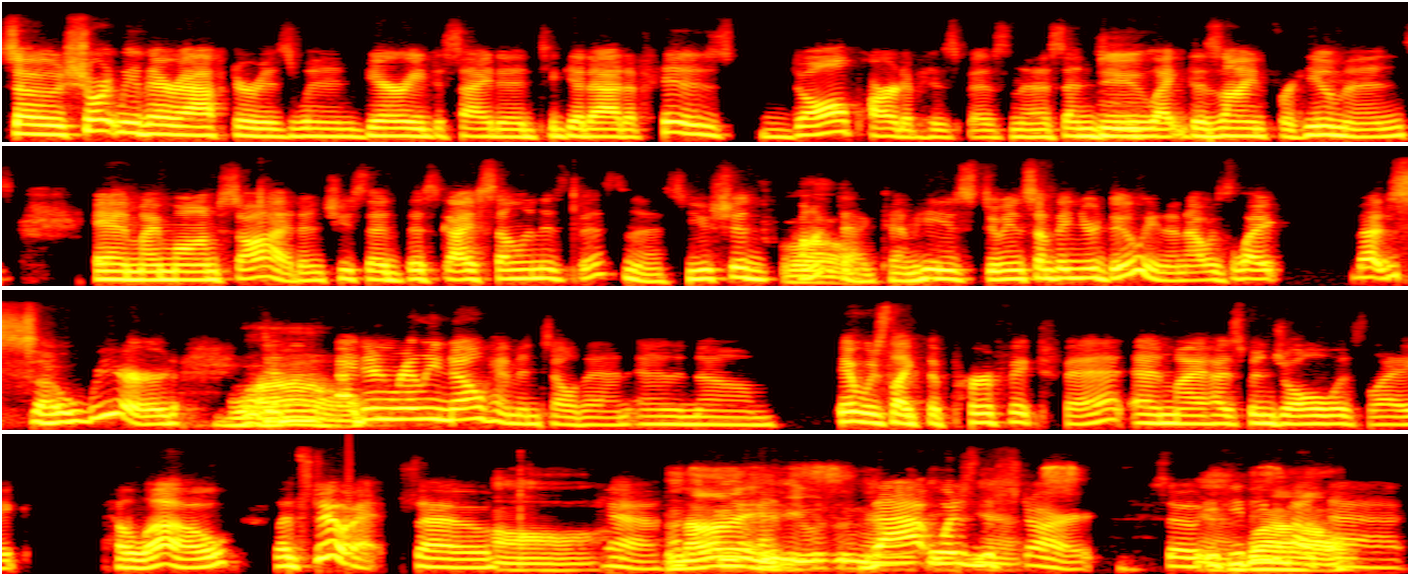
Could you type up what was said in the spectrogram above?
So shortly thereafter is when Gary decided to get out of his doll part of his business and do mm. like design for humans. And my mom saw it and she said, This guy's selling his business. You should wow. contact him. He's doing something you're doing. And I was like, That's so weird. Wow. Didn't, I didn't really know him until then. And um, it was like the perfect fit. And my husband Joel was like, Hello let's do it. So oh, yeah, nice. that was the start. So yeah. if you think wow. about that,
